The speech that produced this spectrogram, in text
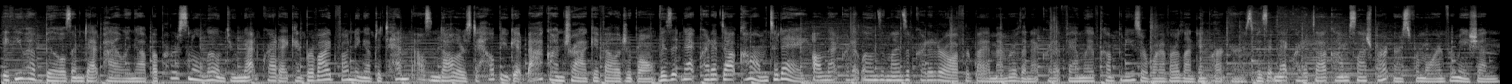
If you have bills and debt piling up, a personal loan through NetCredit can provide funding up to $10,000 to help you get back on track if eligible. Visit netcredit.com today. All NetCredit loans and lines of credit are offered by a member of the NetCredit family of companies or one of our lending partners. Visit netcredit.com slash partners for more information.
